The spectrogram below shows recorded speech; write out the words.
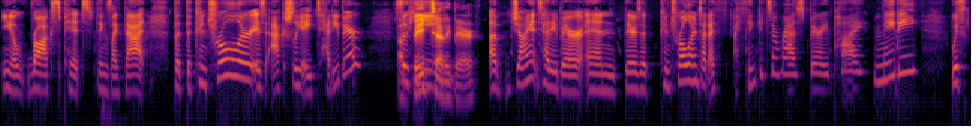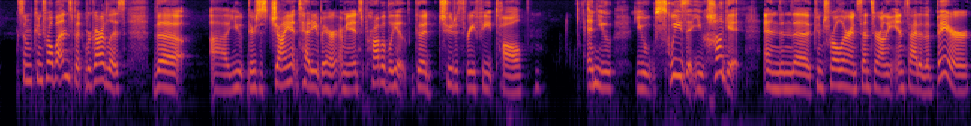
you know, rocks, pits, things like that. But the controller is actually a teddy bear. So a big he, teddy bear. a giant teddy bear, and there's a controller inside. I, th- I think it's a Raspberry Pi, maybe with some control buttons. But regardless, the uh, you there's this giant teddy bear. I mean, it's probably a good two to three feet tall. And you you squeeze it, you hug it, and then the controller and sensor on the inside of the bear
